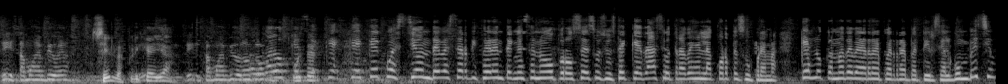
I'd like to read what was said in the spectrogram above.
Sí, estamos en vivo ya. Sí, lo expliqué ya. Sí, estamos en vivo. Abogado, ¿qué, cuestión debe ser diferente en este nuevo proceso si usted quedase otra vez en la Corte Suprema? ¿Qué es lo que no debe repetirse? ¿Algún vicio?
